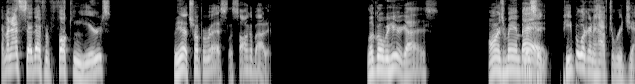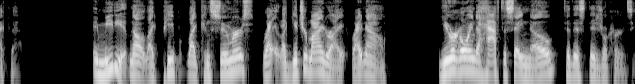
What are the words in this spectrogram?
Have I not said that for fucking years? But yeah, Trump arrest. Let's talk about it. Look over here, guys. Orange man bad. Listen, people are going to have to reject that. Immediately. No, like people, like consumers, right? Like get your mind right right now. you are going to have to say no to this digital currency.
